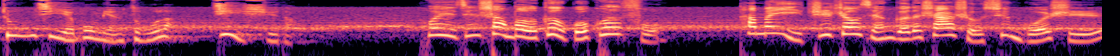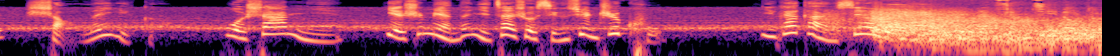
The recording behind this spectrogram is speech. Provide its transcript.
中气也不免足了，继续道：“我已经上报了各国官府，他们已知招贤阁的杀手殉国时少了一个。我杀你，也是免得你再受刑讯之苦。你该感谢我。”突然想起到这。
